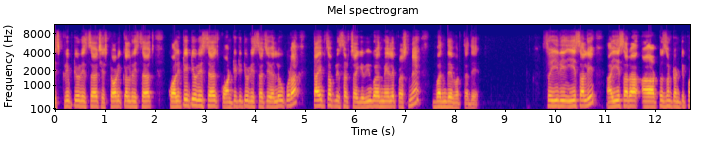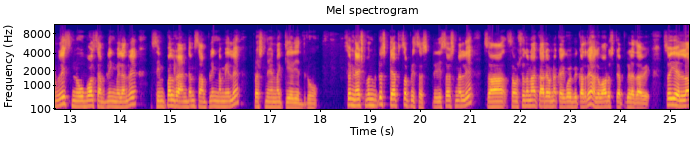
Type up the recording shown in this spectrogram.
descriptive research historical research qualitative research quantitative research ಇವೆಲ್ಲವೂ ಕೂಡ ಟೈಪ್ಸ್ ಆಫ್ ರಿಸರ್ಚ್ ಆಗಿವೆ. ಇವುಗಳ ಮೇಲೆ ಪ್ರಶ್ನೆ ಬಂದೇ ಬರ್ತದೆ. ಸೊ ಈ ಈ ಸಲ ಈ ಸಲ ಟೂ ತೌಸಂಡ್ ಟ್ವೆಂಟಿ ನಲ್ಲಿ ಸ್ನೋಬಾಲ್ ಸ್ಯಾಂಪ್ಲಿಂಗ್ ಮೇಲೆ ಅಂದ್ರೆ ಸಿಂಪಲ್ ರ್ಯಾಂಡಮ್ ಸ್ಯಾಂಪ್ಲಿಂಗ್ನ ಮೇಲೆ ಪ್ರಶ್ನೆಯನ್ನ ಕೇಳಿದ್ರು. ಸೊ ನೆಕ್ಸ್ಟ್ ಬಂದ್ಬಿಟ್ಟು ಸ್ಟೆಪ್ಸ್ ಆಫ್ ರಿಸರ್ಚ್ ರಿಸರ್ಚ್ನಲ್ಲಿ ಸಂಶೋಧನಾ ಕಾರ್ಯವನ್ನು ಕೈಗೊಳ್ಳಬೇಕಾದ್ರೆ ಹಲವಾರು ಸ್ಟೆಪ್ಗಳಿದಾವೆ ಸೊ ಈ ಎಲ್ಲಾ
